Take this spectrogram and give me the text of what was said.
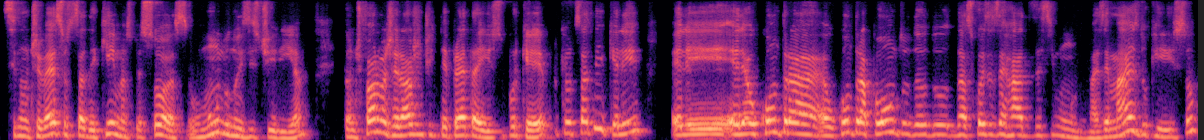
Se não tivesse os tzadikim, as pessoas, o mundo não existiria. Então, de forma geral, a gente interpreta isso. Por quê? Porque o tzadik, ele, ele, ele é, o contra, é o contraponto do, do, das coisas erradas desse mundo. Mas é mais do que isso.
